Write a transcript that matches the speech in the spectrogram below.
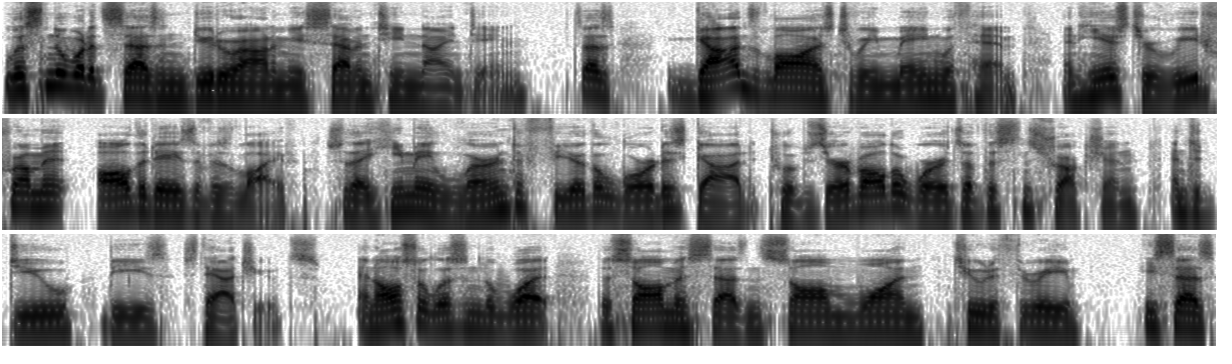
Listen to what it says in Deuteronomy 17:19. It says, God's law is to remain with him, and he is to read from it all the days of his life, so that he may learn to fear the Lord his God, to observe all the words of this instruction, and to do these statutes. And also listen to what the psalmist says in Psalm 1 2 to 3. He says,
